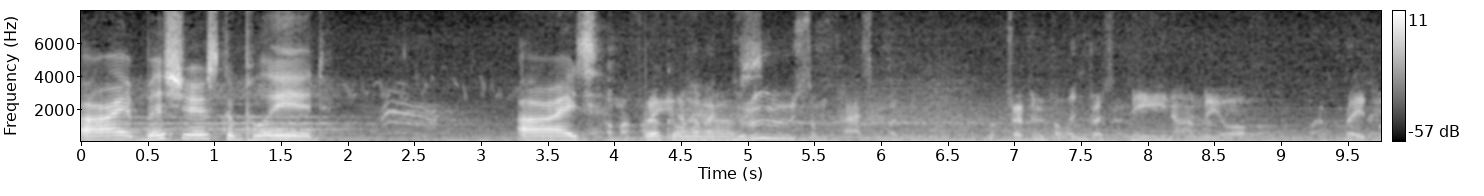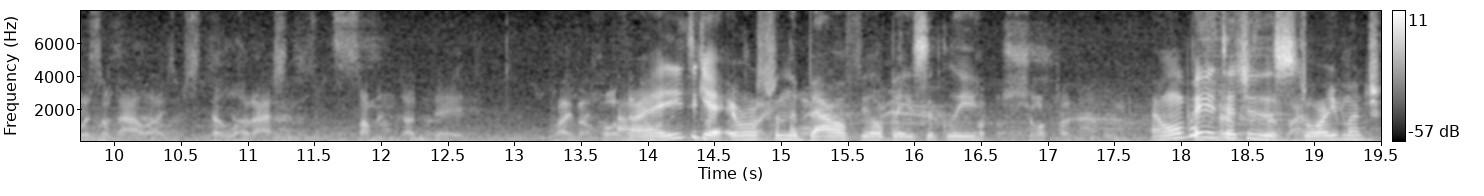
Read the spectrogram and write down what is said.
Alright, mission's completed. Alright, have arrows. gruesome task for. We've driven Valindra's main army off, but Red Wizard's allies are still harassing us with summoned undead. Alright, I need to get arrows from the battlefield, basically. but they're short on ammo. I won't pay attention to the story much,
